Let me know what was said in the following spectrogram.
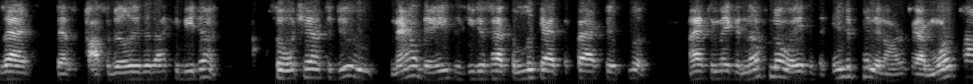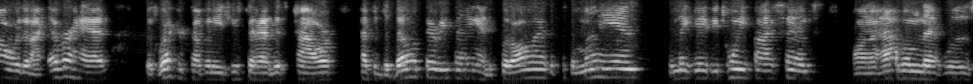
that there's a possibility that that could be done. So what you have to do nowadays is you just have to look at the fact that look, I have to make enough noise as an independent artist. I have more power than I ever had. Because record companies used to have this power, have to develop everything, and put all that, to put the money in, and they gave you 25 cents on an album that was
